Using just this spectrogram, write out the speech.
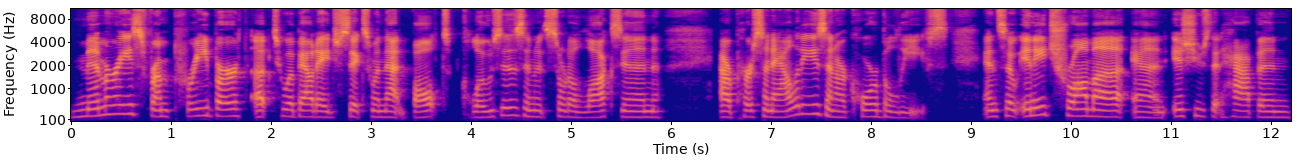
memories from pre birth up to about age six when that vault closes and it sort of locks in our personalities and our core beliefs. And so any trauma and issues that happen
